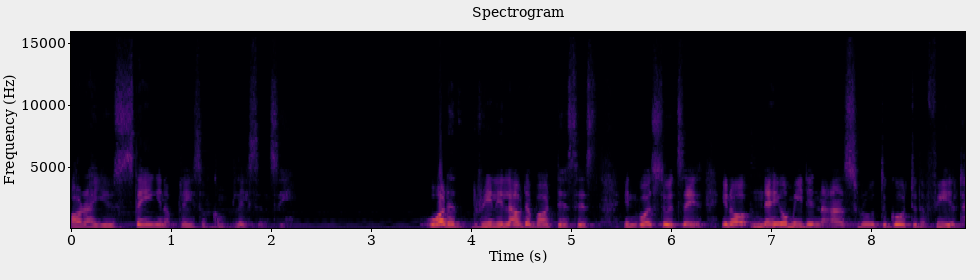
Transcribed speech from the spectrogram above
Or are you staying in a place of complacency? What I really loved about this is in verse 2 it says, you know, Naomi didn't ask Ruth to go to the field.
